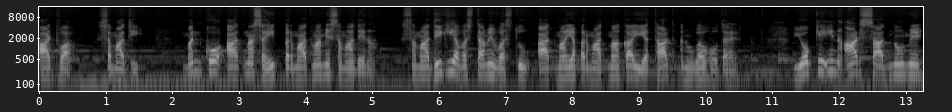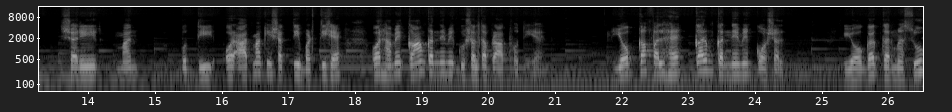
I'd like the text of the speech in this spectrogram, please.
आठवां, समाधि। मन को आत्मा सहित परमात्मा में समा देना। समाधि की अवस्था में वस्तु, आत्मा या परमात्मा का यथार्थ अनुभव होता है। योग के इन आठ साधनों में शरीर, मन, बुद्धि और आत्मा की शक्ति बढ़ती है और हमें काम करने में कुशलता प्राप्त होती है। योग का फल है कर्म करने में कौशल। योग कर्मसु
